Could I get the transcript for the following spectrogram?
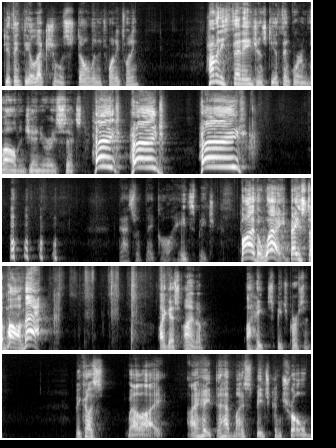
Do you think the election was stolen in 2020? How many Fed agents do you think were involved in January 6th? Hate, hate, hate. That's what they call hate speech. By the way, based upon that, I guess I'm a, a hate speech person because, well, I, I hate to have my speech controlled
